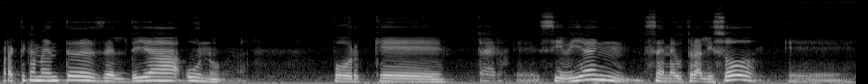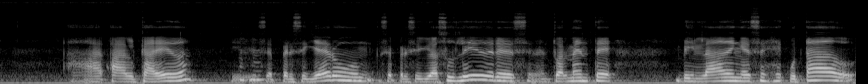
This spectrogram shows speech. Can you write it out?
prácticamente desde el día uno, porque eh, si bien se neutralizó eh, a, Al Qaeda y se persiguieron, se persiguió a sus líderes, eventualmente Bin Laden es ejecutado,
